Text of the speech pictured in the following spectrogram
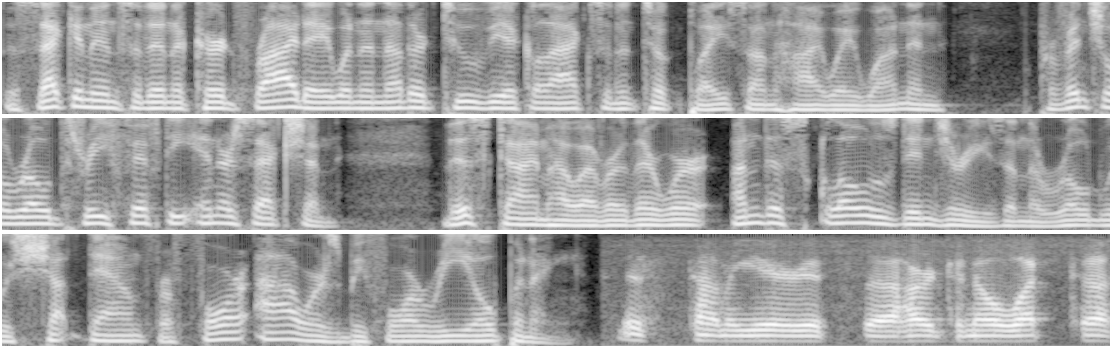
The second incident occurred Friday when another two vehicle accident took place on Highway 1 and Provincial Road 350 intersection. This time, however, there were undisclosed injuries and the road was shut down for four hours before reopening. This time of year, it's uh, hard to know what. Uh,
